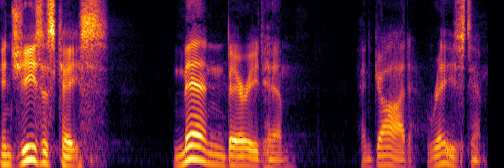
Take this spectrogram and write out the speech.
In Jesus' case, men buried him and God raised him.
